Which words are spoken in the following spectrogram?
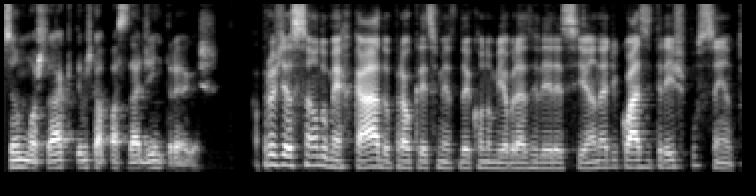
precisamos mostrar que temos capacidade de entregas. A projeção do mercado para o crescimento da economia brasileira esse ano é de quase 3%.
